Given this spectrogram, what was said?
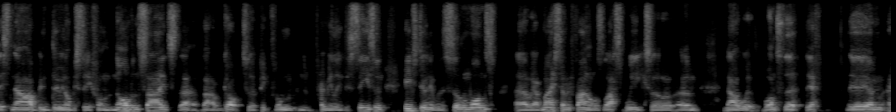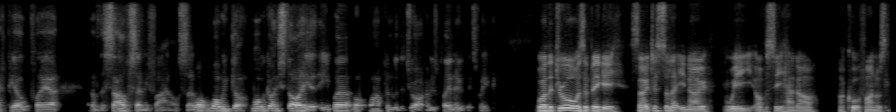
this now. I've been doing obviously from northern sides that, that I've got to pick from in the Premier League this season. He's doing it with the southern ones. Uh, we had my semi-finals last week, so um, now we're on to the the, F, the um, FPL player of the South semi-finals. So what what we got what we got in store here? What, what, what happened with the draw? Who's playing who this week? Well, the draw was a biggie. So just to let you know, we obviously had our our quarterfinals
